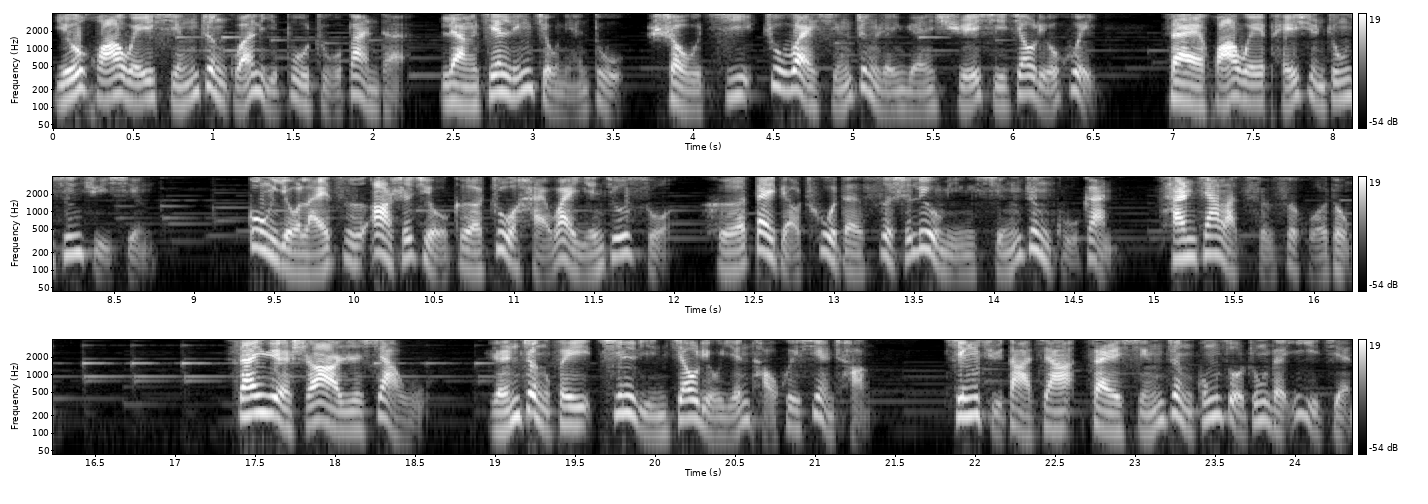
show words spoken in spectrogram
由华为行政管理部主办的两千零九年度首期驻外行政人员学习交流会，在华为培训中心举行，共有来自二十九个驻海外研究所和代表处的四十六名行政骨干参加了此次活动。三月十二日下午。任正非亲临交流研讨会现场，听取大家在行政工作中的意见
